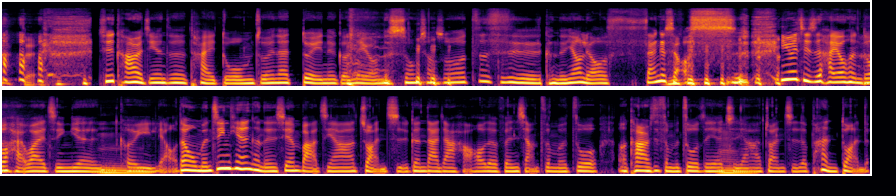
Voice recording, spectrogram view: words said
对，其实卡尔今天真的太多，我们昨天在对那个内容的时候，想说这次可能要聊三个小时，因为其实还有很多海外经验可以聊。但我们今天可能先把职涯转职跟大家好好的分享怎么做，呃，卡尔是怎么做这些职涯转职的判断的。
